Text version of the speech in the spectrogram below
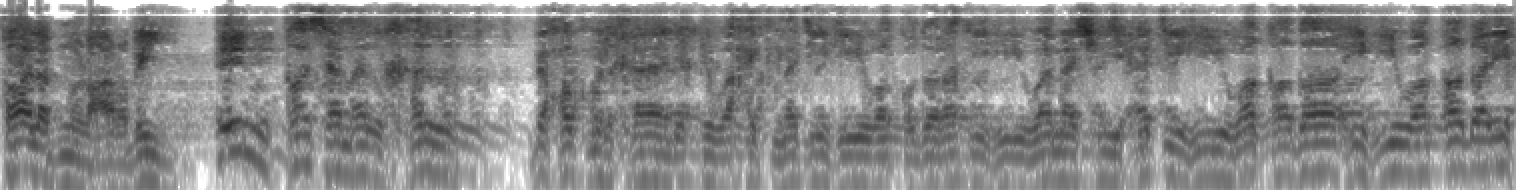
قال ابن العربي انقسم الخلق بحكم الخالق وحكمته وقدرته ومشيئته وقضائه وقدره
